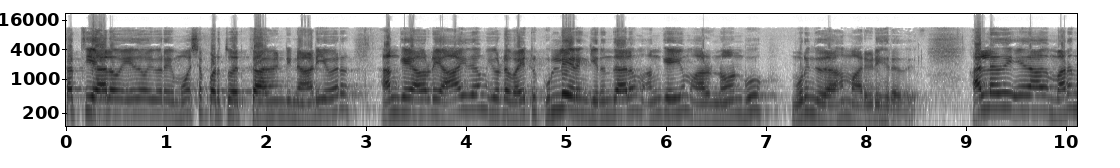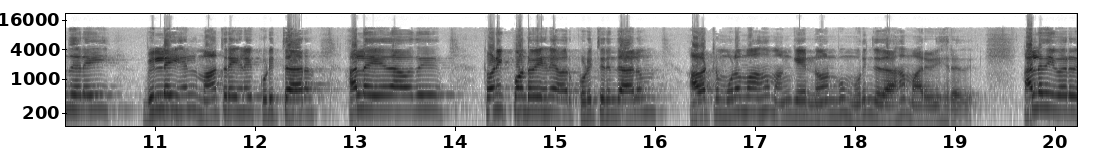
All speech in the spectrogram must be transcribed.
கத்தியாலோ ஏதோ இவரை மோசப்படுத்துவதற்காக வேண்டி நாடியவர் அங்கே அவருடைய ஆயுதம் இவருடைய வயிற்றுக்குள்ளே இறங்கி இருந்தாலும் அங்கேயும் அவர் நோன்பு முறிந்ததாக மாறிவிடுகிறது. அல்லது ஏதாவது மருந்துகளை வில்லைகள் மாத்திரைகளை குடித்தார் அல்ல ஏதாவது டொனிக் போன்றவைகளை அவர் குடித்திருந்தாலும் அவற்றின் மூலமாகவும் அங்கே நோன்பும் முறிந்ததாக மாறிவிடுகிறது. அல்லது இவர்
